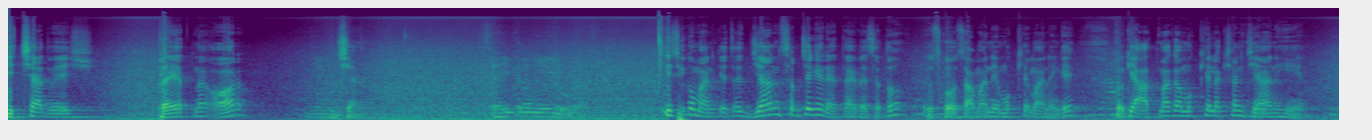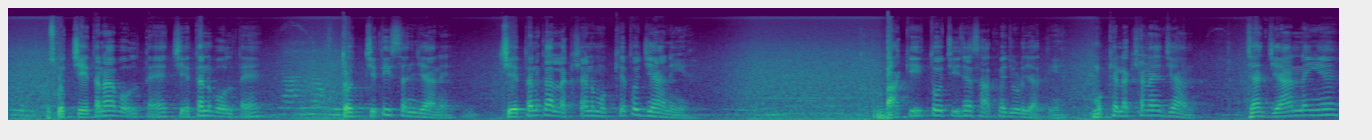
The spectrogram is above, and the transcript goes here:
इच्छा द्वेष प्रयत्न और ज्ञान। सही क्रम यही होगा। इसी को मान के चल, ज्ञान सब जगह रहता है वैसे तो उसको सामान्य मुख्य मानेंगे, क्योंकि तो आत्मा का मुख्य लक्षण ज्ञान ही है। उसको चेतना बोलते हैं, चेतन बोलते हैं तो चिति संज्ञान है। चेतन का लक्षण मुख्य तो ज्ञान ही है। बाकी तो चीज़ें साथ में जुड़ जाती हैं। मुख्य लक्षण है ज्ञान। जहाँ ज्ञान नहीं है,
